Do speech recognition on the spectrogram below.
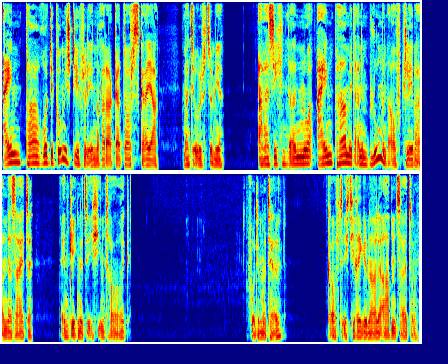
ein paar rote Gummistiefel in Ragatorskaya, meinte Ulf zu mir. Aber sich nur ein Paar mit einem Blumenaufkleber an der Seite, entgegnete ich ihm traurig. Vor dem Hotel kaufte ich die regionale Abendzeitung.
